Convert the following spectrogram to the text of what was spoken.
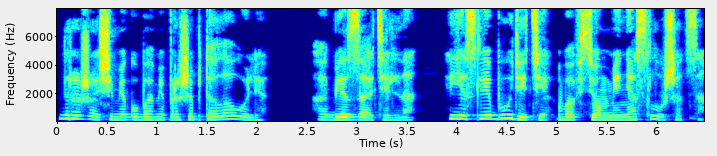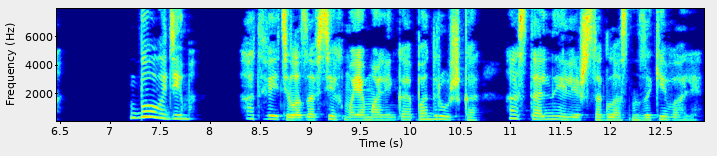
Дрожащими губами прошептала Оля. Обязательно, если будете во всем меня слушаться. Будем, ответила за всех моя маленькая подружка, остальные лишь согласно закивали.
